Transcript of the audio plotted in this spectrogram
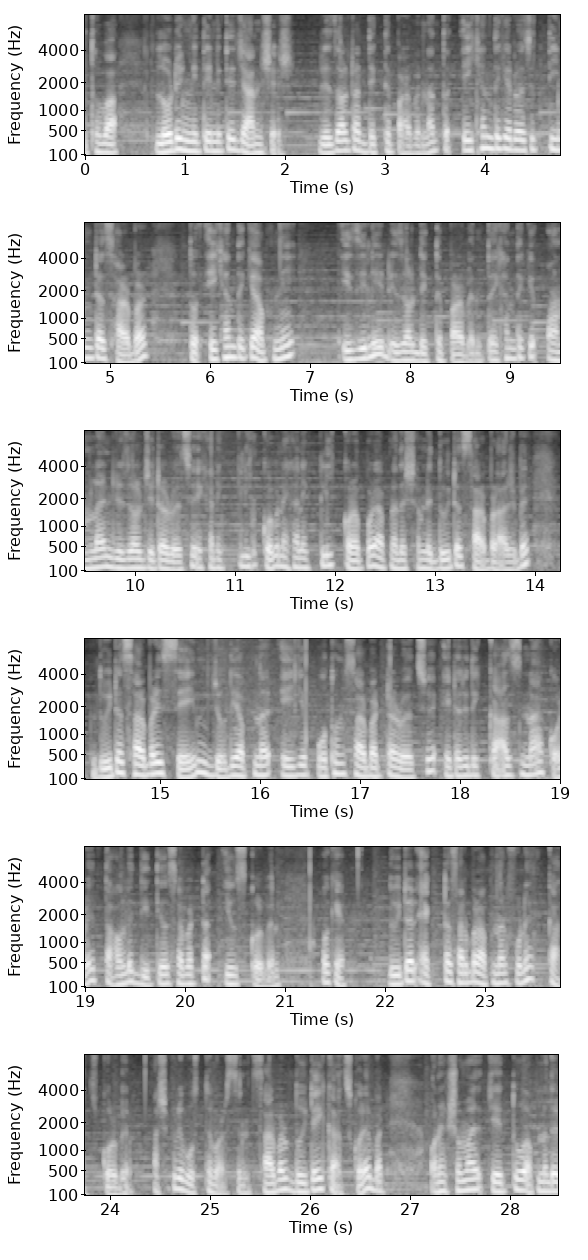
অথবা লোডিং নিতে নিতে যান শেষ। রেজাল্ট আর দেখতে পারবেন না। তো এইখান থেকে রয়েছে তিনটা সার্ভার তো এইখান থেকে আপনি ইজিলি রেজাল্ট দেখতে পারবেন। তো এখান থেকে অনলাইন রেজাল্ট যেটা রয়েছে, এখানে ক্লিক করবেন। এখানে ক্লিক করার পরে আপনাদের সামনে দুইটা সার্ভার আসবে। দুইটা সার্ভারই সেম যদি আপনার এই যে প্রথম সার্ভারটা রয়েছে, এটা যদি কাজ না করে, তাহলে দ্বিতীয় সার্ভারটা ইউজ করবেন। ওকে দুইটার একটা সার্ভার আপনার ফোনে কাজ করবে। আশা করি বুঝতে পারছেন। সার্ভার দুইটাই কাজ করে বাট অনেক সময় যেহেতু আপনাদের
